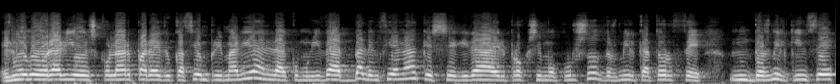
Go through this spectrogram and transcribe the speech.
El nuevo horario escolar para educación primaria en la comunidad valenciana que seguirá el próximo curso 2014-2015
